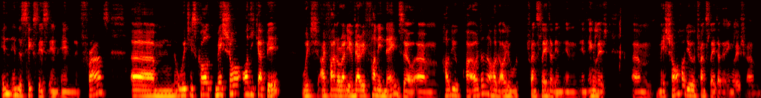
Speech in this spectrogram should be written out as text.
in, in the 60s in, in France, um, which is called Méchants Handicapés, which I find already a very funny name. So, um, how do you, I don't know how, how you would translate that in, in, in English um, méchant. How do you translate that in English? Um,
